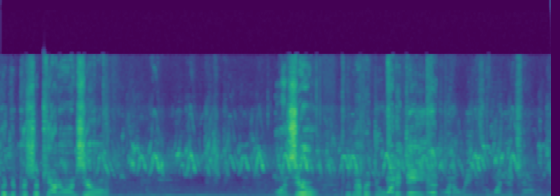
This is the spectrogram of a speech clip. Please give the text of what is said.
Putting the push-up counter on zero. On zero. Remember, do one a day, add one a week for one year challenge.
